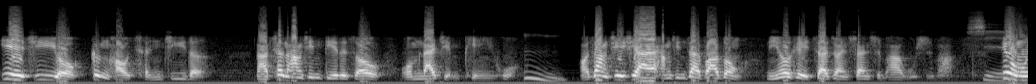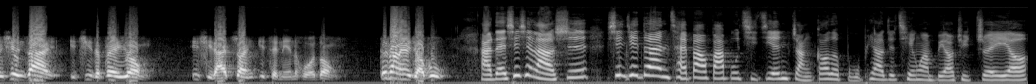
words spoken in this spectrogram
业绩有更好成绩的，那趁行情跌的时候，我们来捡便宜货。嗯，啊，让接下来行情再发动，你又可以再赚三十趴、五十趴。是，因为我们现在一季的费用，一起来赚一整年的活动。跟上你的脚步。好的，谢谢老师。现阶段财报发布期间，涨高的股票就千万不要去追哦，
